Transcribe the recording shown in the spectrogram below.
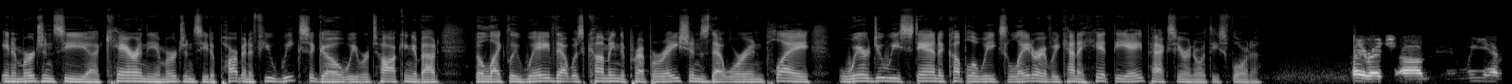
in emergency uh, care in the emergency department. A few weeks ago, we were talking about the likely wave that was coming, the preparations that were in play. Where do we stand a couple of weeks later? Have we kind of hit the apex here in Northeast Florida? Hey, Rich. Um, we have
